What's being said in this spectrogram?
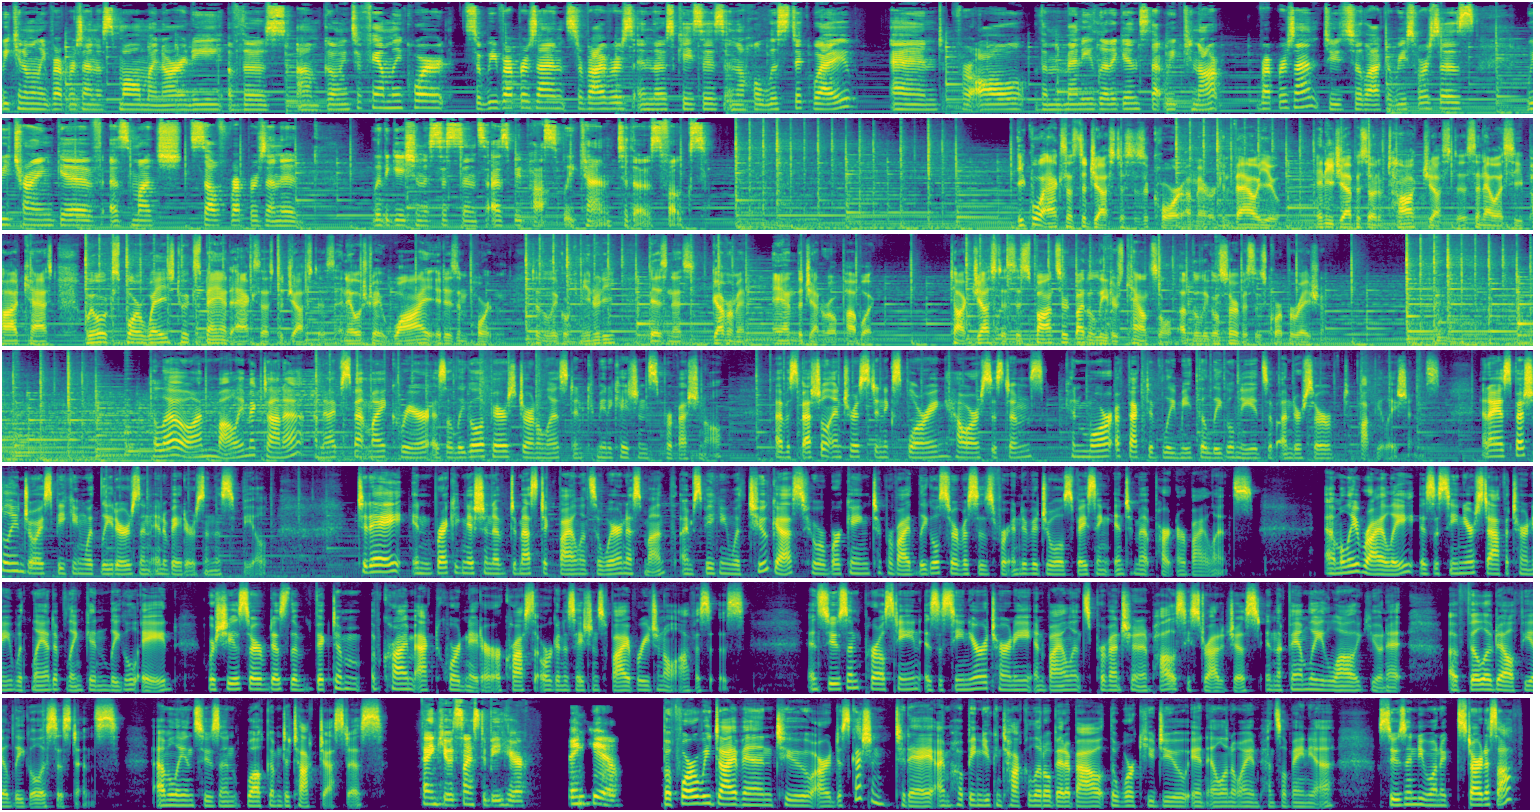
we can only represent a small minority of those um, going to family court. So we represent survivors in those cases in a holistic way. And for all the many litigants that we cannot represent due to lack of resources, we try and give as much self represented litigation assistance as we possibly can to those folks. Equal access to justice is a core American value. In each episode of Talk Justice, an LSC podcast, we'll explore ways to expand access to justice and illustrate why it is important to the legal community, business, government, and the general public. Talk Justice is sponsored by the Leaders Council of the Legal Services Corporation. Hello, I'm Molly McDonough, and I've spent my career as a legal affairs journalist and communications professional. I have a special interest in exploring how our systems can more effectively meet the legal needs of underserved populations. And I especially enjoy speaking with leaders and innovators in this field. Today, in recognition of Domestic Violence Awareness Month, I'm speaking with two guests who are working to provide legal services for individuals facing intimate partner violence. Emily Riley is a senior staff attorney with Land of Lincoln Legal Aid, where she has served as the Victim of Crime Act coordinator across the organization's five regional offices. And Susan Perlstein is a senior attorney and violence prevention and policy strategist in the Family Law Unit of Philadelphia Legal Assistance. Emily and Susan, welcome to Talk Justice. Thank you. It's nice to be here. Thank you. Before we dive into our discussion today, I'm hoping you can talk a little bit about the work you do in Illinois and Pennsylvania. Susan, do you want to start us off?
